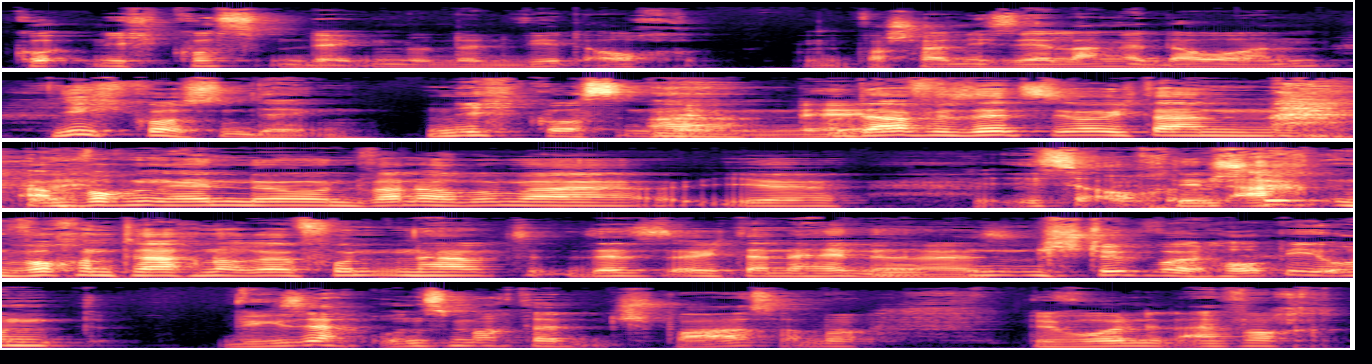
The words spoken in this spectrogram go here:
Gott nicht kostendeckend und dann wird auch wahrscheinlich sehr lange dauern. Nicht kostendeckend. Nicht kostendeckend. Ah, nee. Und dafür setzt ihr euch dann am Wochenende und wann auch immer ihr ist auch den achten Wochentag noch erfunden habt, setzt ihr euch dann dahin. Ein, ein Stück weit Hobby und wie gesagt, uns macht das Spaß, aber wir wollen das einfach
